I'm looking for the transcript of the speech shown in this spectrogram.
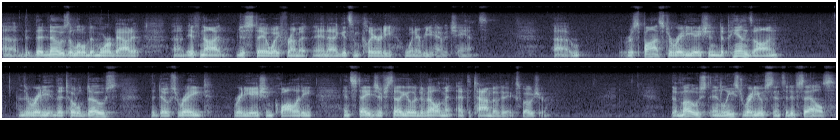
uh, that, that knows a little bit more about it. Uh, if not, just stay away from it and uh, get some clarity whenever you have a chance. Uh, response to radiation depends on the, radi- the total dose, the dose rate, radiation quality, and stage of cellular development at the time of the exposure. The most and least radiosensitive cells.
